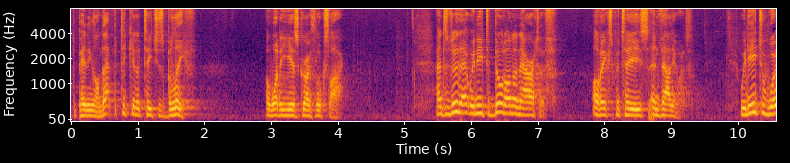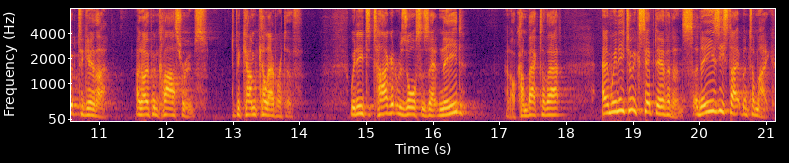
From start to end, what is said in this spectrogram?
depending on that particular teacher's belief of what a year's growth looks like. And to do that, we need to build on a narrative of expertise and value it. We need to work together and open classrooms to become collaborative. We need to target resources at need, and I'll come back to that, and we need to accept evidence, an easy statement to make.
